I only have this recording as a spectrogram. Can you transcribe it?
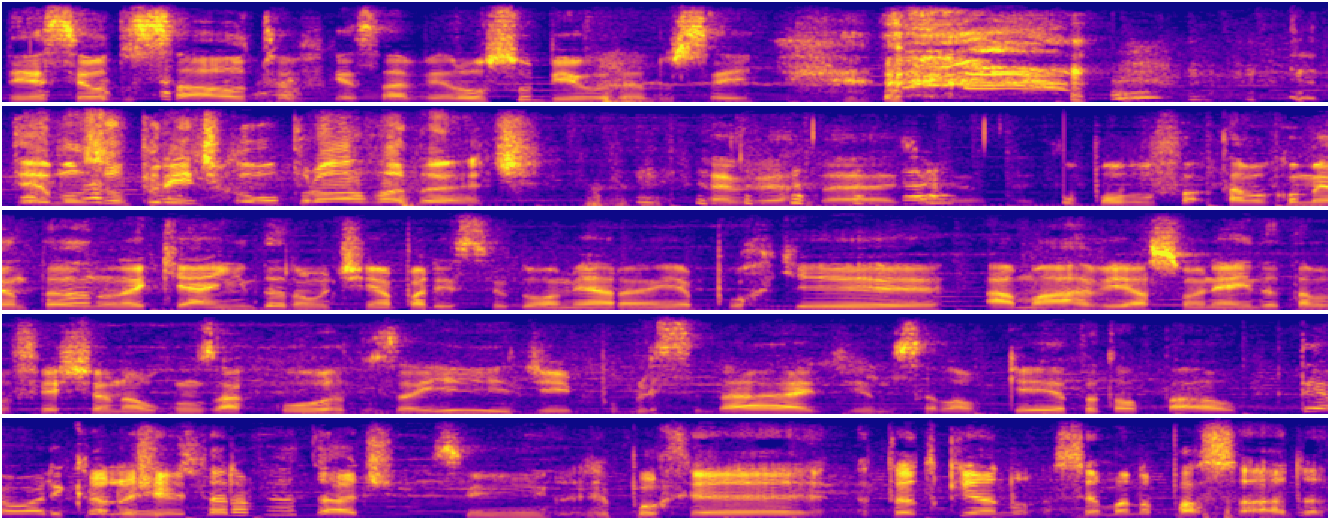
desceu do salto, eu fiquei sabendo. Ou subiu, né? Não sei. Temos o print como prova, Dante. É verdade, é verdade. O povo tava comentando, né, que ainda não tinha aparecido o Homem-Aranha porque a Marvel e a Sony ainda estavam fechando alguns acordos aí de publicidade, não sei lá o que, tal, tal, tal. Pelo Teoricamente, jeito era verdade. sim. Porque, tanto que ano, semana passada,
